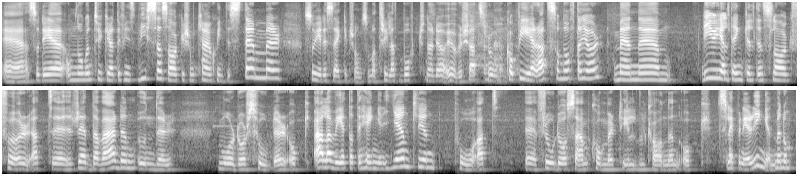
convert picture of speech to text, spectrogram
Eh, så det, om någon tycker att det finns vissa saker som kanske inte stämmer så är det säkert sånt som har trillat bort när det har översatts från kopierats som det ofta gör. Men eh, det är ju helt enkelt en slag för att eh, rädda världen under Mordors horder och alla vet att det hänger egentligen på att eh, Frodo och Sam kommer till vulkanen och släpper ner ringen. Men om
